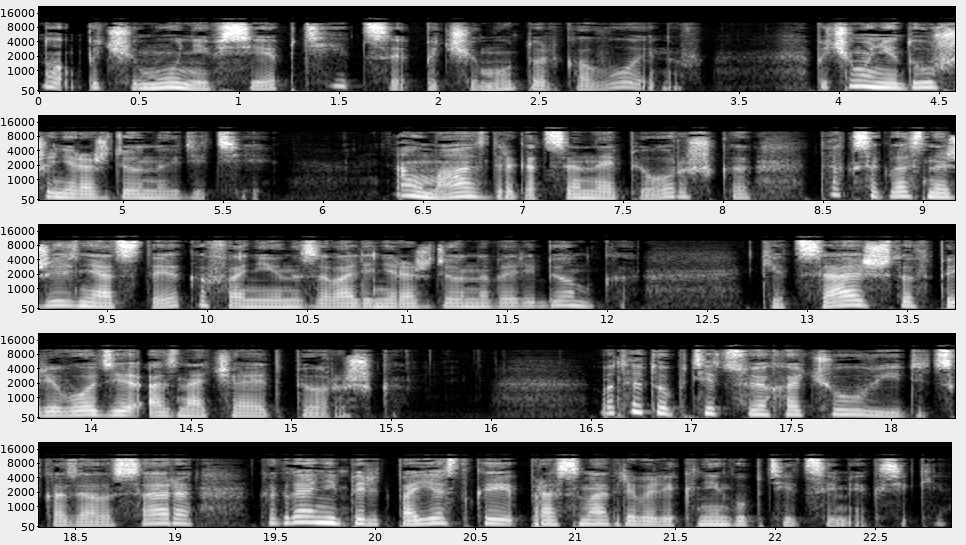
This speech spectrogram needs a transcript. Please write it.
Но почему не все птицы? Почему только воинов? Почему не души нерожденных детей? Алмаз, драгоценное перышко — так, согласно жизни ацтеков, они называли нерожденного ребенка. Кецаль, что в переводе означает перышко. «Вот эту птицу я хочу увидеть», — сказала Сара, когда они перед поездкой просматривали книгу «Птицы Мексики».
